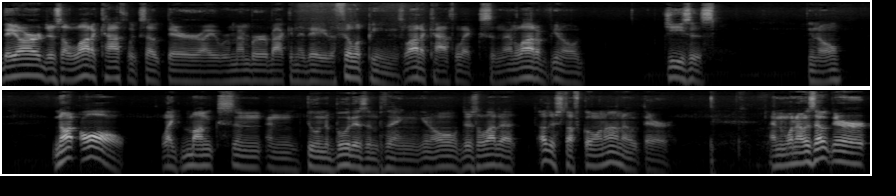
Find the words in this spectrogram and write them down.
they are, there's a lot of Catholics out there. I remember back in the day, the Philippines, a lot of Catholics, and then a lot of, you know, Jesus, you know. Not all like monks and, and doing the Buddhism thing, you know. There's a lot of other stuff going on out there. And when I was out there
